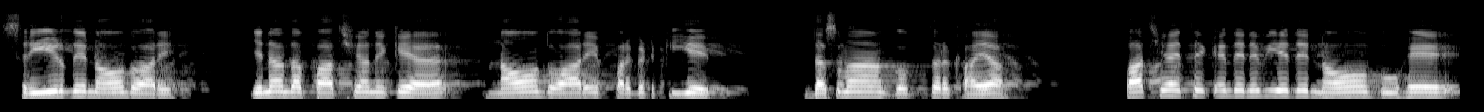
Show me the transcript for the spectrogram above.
ਸਰੀਰ ਦੇ ਨੌ ਦੁਆਰੇ ਜਿਨ੍ਹਾਂ ਦਾ ਪਾਤਸ਼ਾਹ ਨੇ ਕਿਹਾ ਨੌ ਦੁਆਰੇ ਪ੍ਰਗਟ ਕੀਏ, ਦਸਵਾਂ ਗੁਪਤ ਰਖਾਇਆ। ਪਾਤਸ਼ਾਹ ਇੱਥੇ ਕਹਿੰਦੇ ਨੇ ਵੀ ਇਹਦੇ ਨੌ ਬੂਹੇ,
